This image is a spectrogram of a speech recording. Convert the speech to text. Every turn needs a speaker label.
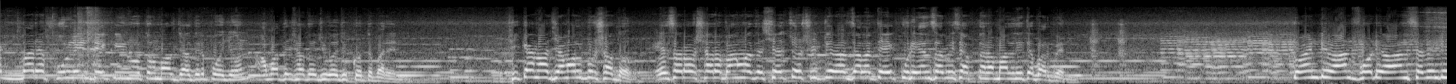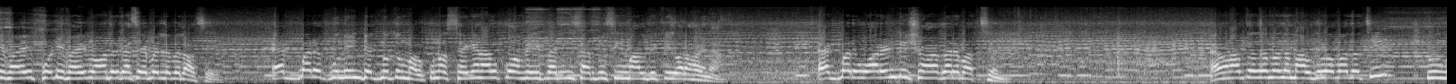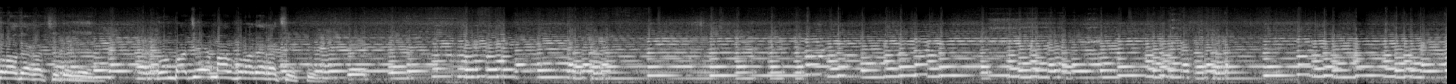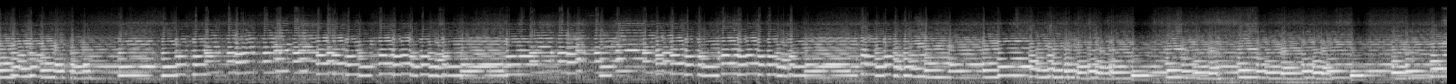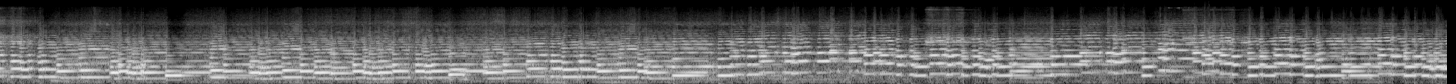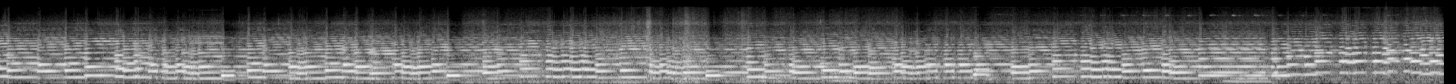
Speaker 1: একবারে ফুল ইনটেক নতুন মাল যাদের প্রয়োজন, আমাদের সাথে যোগাযোগ করতে পারেন। ঠিকানা জামালপুর সদর। এছাড়াও সারা বাংলাদেশে চৌষট্টি জেলাতে কুরিয়ান সার্ভিস আপনারা মাল নিতে পারবেন। Twenty one forty one seventy five forty five আমাদের কাছে অ্যাভেলেবেল আছে। একবারে ফুল ইনটেক নতুন মাল। কোনো second hand copy repairing servicing মাল বিক্রি করা হয় না। একবারে ওয়ারেন্টি সহকারে পাচ্ছেন। এখন আপনাদের মধ্যে মালগুলো বাজাচ্ছি টুনগুলো দেখাচ্ছি টুন বাজিয়ে মালগুলো দেখাচ্ছি একটু। Oh.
